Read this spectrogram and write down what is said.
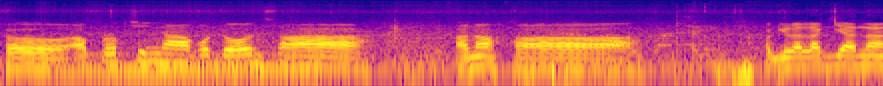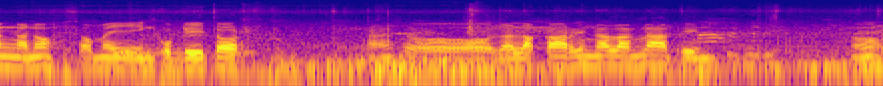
So approaching na ako doon sa ano ah, paglalagyan ng ano sa may incubator. Ah, so lalakarin na lang natin no,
